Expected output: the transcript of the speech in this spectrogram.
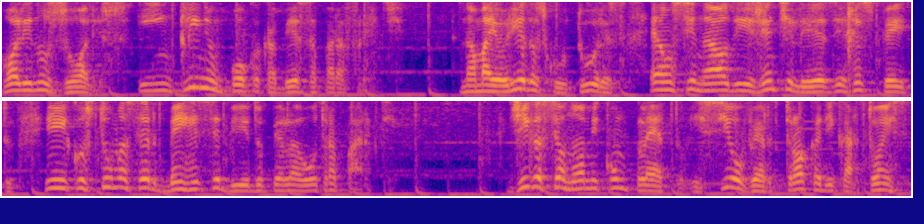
olhe nos olhos e incline um pouco a cabeça para frente na maioria das culturas, é um sinal de gentileza e respeito e costuma ser bem recebido pela outra parte. Diga seu nome completo e, se houver troca de cartões,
